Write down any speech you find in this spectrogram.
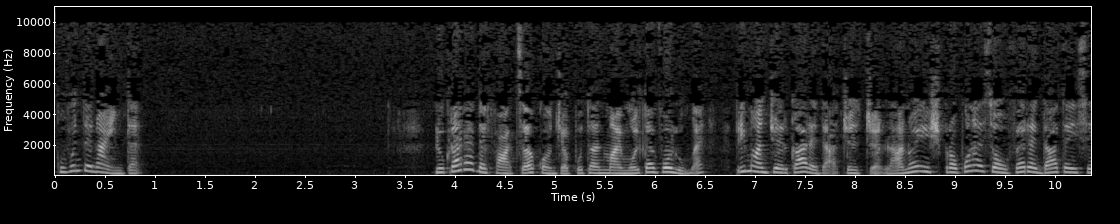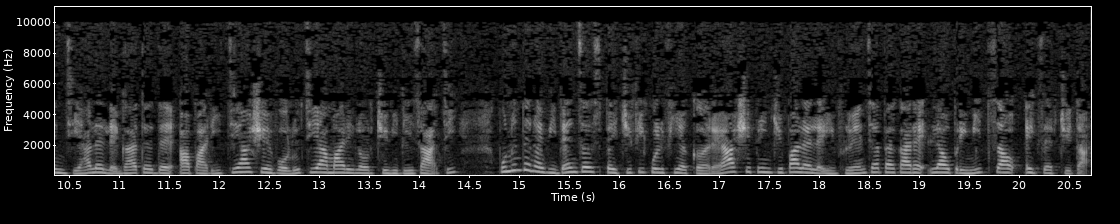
Cuvânt înainte Lucrarea de față, concepută în mai multe volume, prima încercare de acest gen la noi își propune să ofere date esențiale legate de apariția și evoluția marilor civilizații, punând în evidență specificul fiecăreia și principalele influențe pe care le-au primit sau exercitat.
